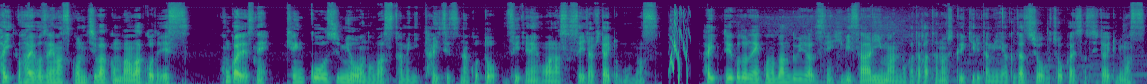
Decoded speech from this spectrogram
はい、おはようございます。こんにちは、こんばんは、コーデです。今回はですね、健康寿命を伸ばすために大切なことについてね、お話しさせていただきたいと思います。はい。ということでね、この番組ではですね、日々サーリーマンの方が楽しく生きるために役立つ情報を紹介させていただいております。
